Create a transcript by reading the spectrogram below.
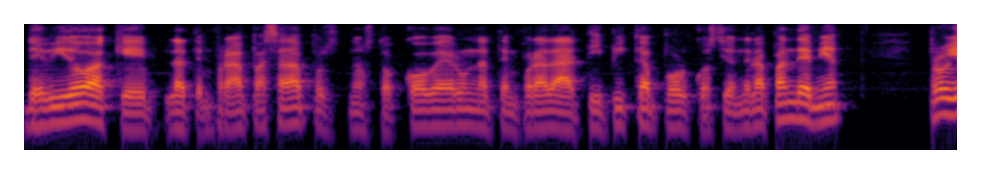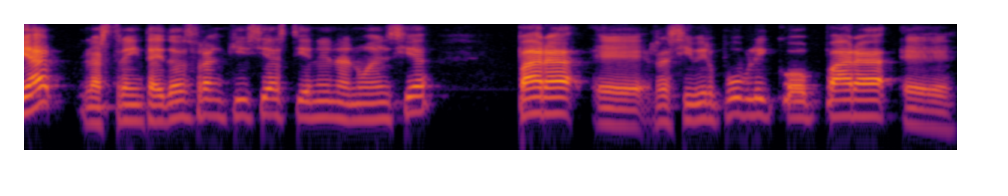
debido a que la temporada pasada pues, nos tocó ver una temporada atípica por cuestión de la pandemia, pero ya las 32 franquicias tienen anuencia para eh, recibir público, para eh,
